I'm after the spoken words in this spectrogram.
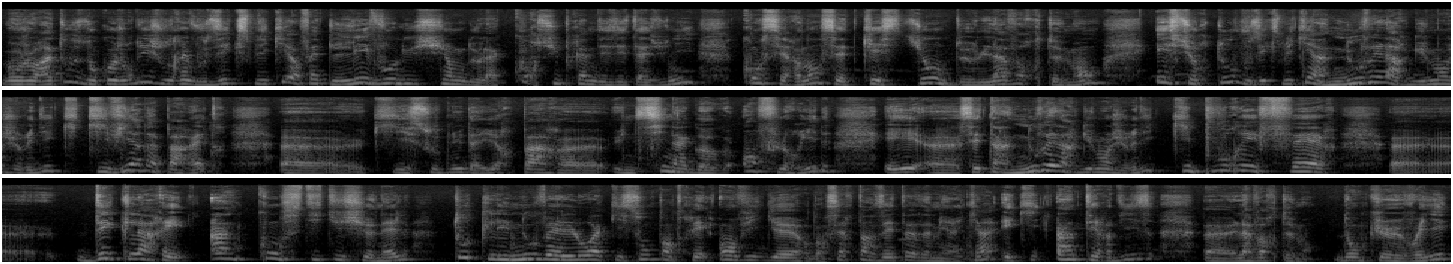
Bonjour à tous, donc aujourd'hui je voudrais vous expliquer en fait l'évolution de la Cour suprême des États-Unis concernant cette question de l'avortement et surtout vous expliquer un nouvel argument juridique qui vient d'apparaître, euh, qui est soutenu d'ailleurs par euh, une synagogue en Floride. Et euh, c'est un nouvel argument juridique qui pourrait faire déclarer inconstitutionnel toutes les nouvelles lois qui sont entrées en vigueur dans certains États américains et qui interdisent euh, l'avortement. Donc, vous voyez,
